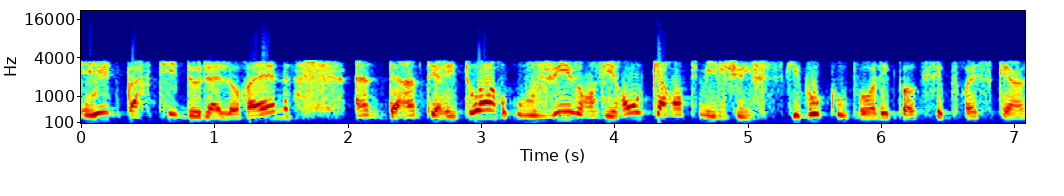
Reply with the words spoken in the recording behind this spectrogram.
et une partie de la Lorraine, un territoire où vivent environ 40 000 juifs, ce qui est beaucoup pour l'époque, c'est presque un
